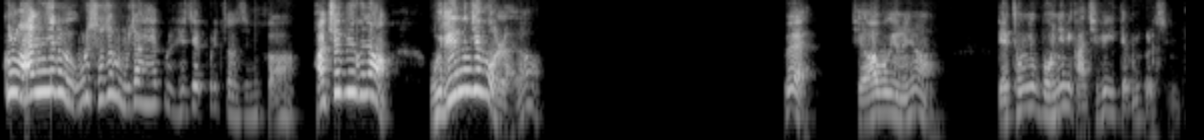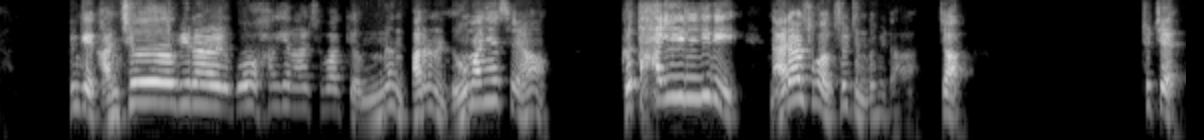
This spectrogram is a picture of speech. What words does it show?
그걸 완전히 우리 스스로 무장해 해제해버렸지 않습니까? 간첩이 그냥 어디 있는지가 몰라요. 왜? 제가 보기에는요, 대통령 본인이 간첩이기 때문에 그렇습니다. 그러니까 간첩이라고 확인할 수밖에 없는 발언을 너무 많이 했어요. 그 다 일일이 나열할 수가 없을 정도입니다. 자, 첫째,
